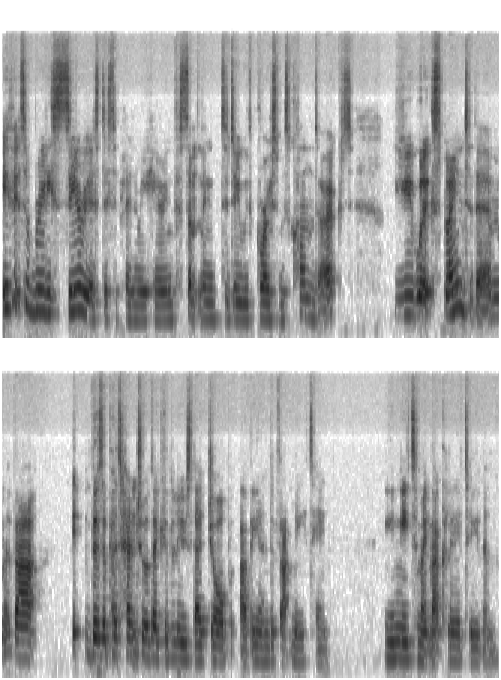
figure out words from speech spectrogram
if it's a really serious disciplinary hearing for something to do with gross misconduct, you will explain to them that there's a potential they could lose their job at the end of that meeting. You need to make that clear to them.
